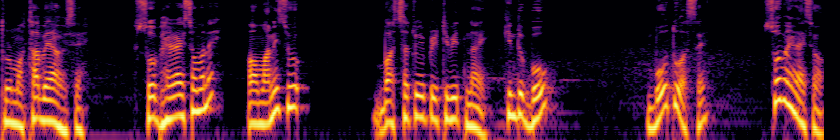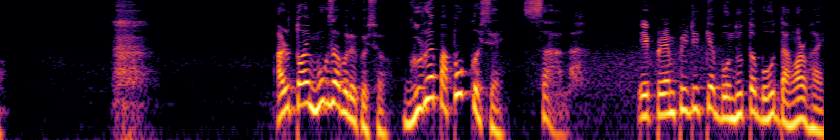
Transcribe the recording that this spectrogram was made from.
তোৰ মাথা বেয়া হৈছে। চব হেৰাইছ মানে? অঁ মানিছোঁ। বাচ্ছাটো এই পৃথিৱীত নাই কিন্তু বৌ? বৌটো আছে। চব হেৰাইছ আৰু তই মোক যাবলৈ কৈছ। গুৰুৱে পাপুক কৈছে। চালা। এই প্ৰেম প্ৰীতিতকৈ বন্ধুত্ব বহুত ডাঙৰ ভাই।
